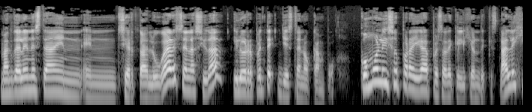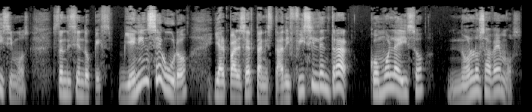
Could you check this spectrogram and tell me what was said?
Magdalena está en, ciertos lugares en la ciudad y de repente ya está en Ocampo. ¿Cómo le hizo para llegar a pesar de que eligieron de que está lejísimos? Están diciendo que es bien inseguro y al parecer tan está difícil de entrar. ¿Cómo la hizo? No lo sabemos.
